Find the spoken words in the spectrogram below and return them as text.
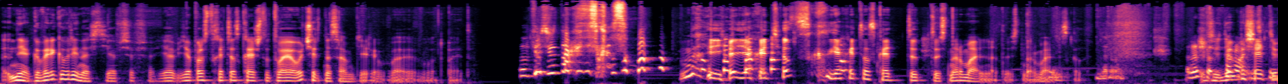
Не, говори, говори, Настя, я все, все. Я, я просто хотел сказать, что твоя очередь на самом деле, вот поэтому. Ну ты же так и сказал. Ну, Я, я хотел, я хотел сказать, то, то есть нормально, то есть нормально сказал. Хорошо. Нормально. обращайте...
